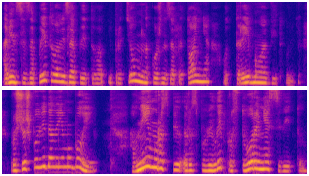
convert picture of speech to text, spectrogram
А він все запитував і запитував, і при цьому на кожне запитання отримував відповіді. Про що ж повідали йому боги? А вони йому розповіли про створення світу,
